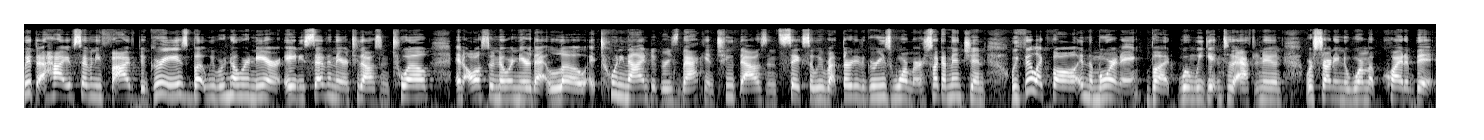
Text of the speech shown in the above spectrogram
we hit a high of 75 degrees, but we were nowhere near 87 there in 2012 and also nowhere near that low at 29 degrees back in 2006. So we were about 30 degrees warmer. So like I mentioned, we feel like fall in the morning, but when we get into the afternoon, we're starting to warm up quite a bit.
